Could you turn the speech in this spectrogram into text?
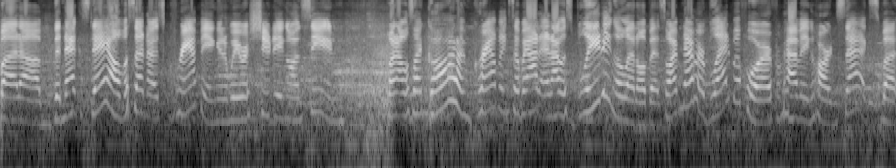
But um, the next day all of a sudden I was cramping and we were shooting on scene. But I was like, God, I'm cramping so bad and I was bleeding a little bit. So I've never bled before from having hard sex, but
